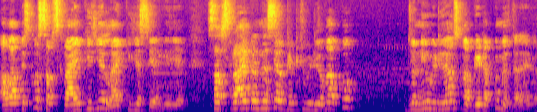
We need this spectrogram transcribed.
अब आप इसको सब्सक्राइब कीजिए लाइक कीजिए शेयर कीजिए। सब्सक्राइब करने से अपडेटेड वीडियो का आपको जो न्यू वीडियो है उसका अपडेट आपको मिलता रहेगा।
